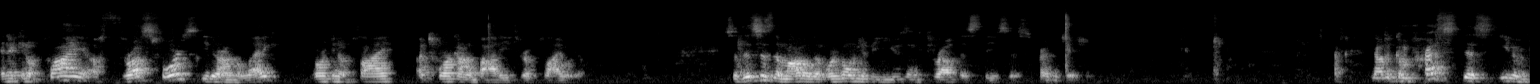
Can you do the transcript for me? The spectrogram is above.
and it can apply a thrust force either on the leg or it can apply a torque on the body through a flywheel. So this is the model that we're going to be using throughout this thesis presentation. Now to compress this even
